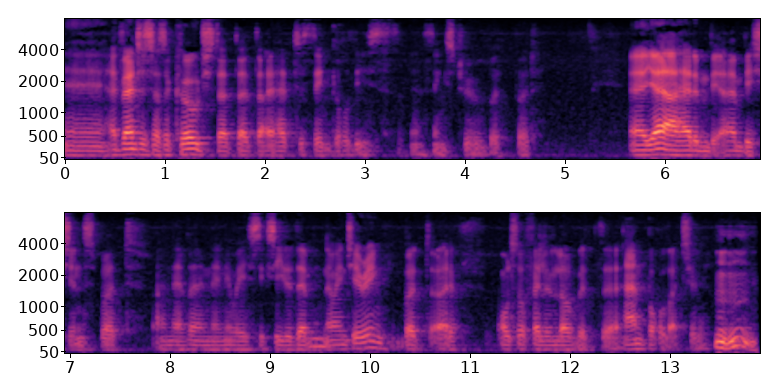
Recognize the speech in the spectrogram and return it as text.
uh, advantages as a coach that that I had to think all these things through. But but uh, yeah, I had amb- ambitions, but I never in any way succeeded them in orienteering. But I've also fell in love with uh, handball actually, Mhm.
